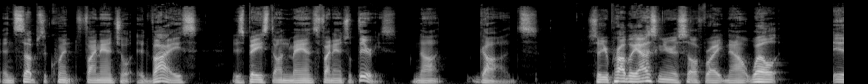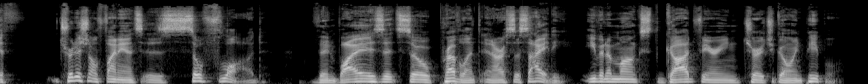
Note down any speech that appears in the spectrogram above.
and subsequent financial advice is based on man's financial theories, not God's. So you're probably asking yourself right now, well, if traditional finance is so flawed, then why is it so prevalent in our society, even amongst God fearing, church going people?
